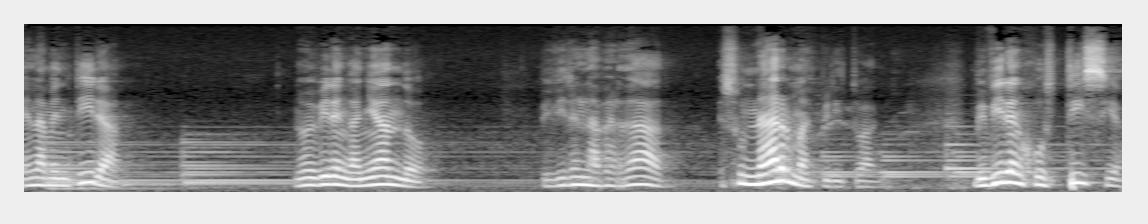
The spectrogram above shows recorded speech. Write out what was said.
en la mentira. no vivir engañando, vivir en la verdad. Es un arma espiritual. Vivir en justicia,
